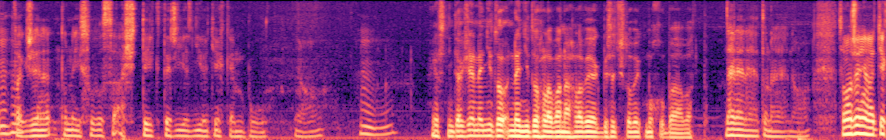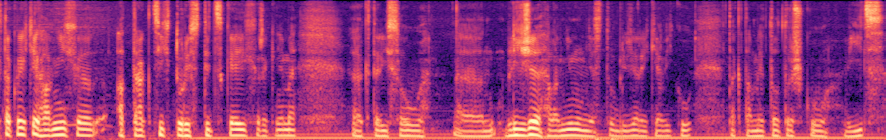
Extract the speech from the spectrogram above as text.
Mm-hmm. Takže to nejsou zase až ty, kteří jezdí do těch kempů. Jo. Mm-hmm. Jasný, takže není to, není to hlava na hlavě, jak by se člověk mohl obávat. Ne, ne, ne, to ne. No. Samozřejmě na těch takových těch hlavních eh, atrakcích turistických, řekněme, eh, které jsou eh, blíže hlavnímu městu, blíže Reykjavíku, tak tam je to trošku víc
